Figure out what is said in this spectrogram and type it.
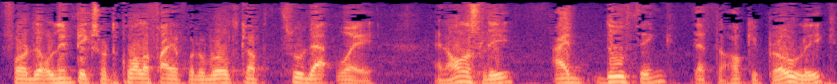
for the Olympics or the qualifier for the World Cup through that way. And honestly, I do think that the hockey pro league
